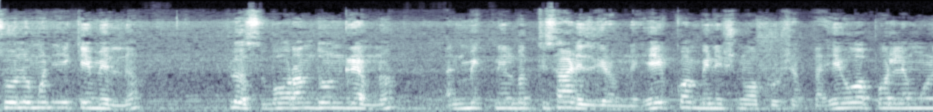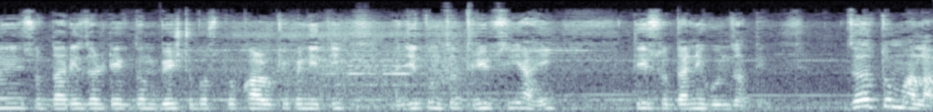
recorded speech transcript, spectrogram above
सोलोमन एक एम एलनं न प्लस बोरान दोन ग्रॅमनं आणि मिकनेल बत्तीस अडीच ग्रॅमनं हे कॉम्बिनेशन वापरू शकता. हे वापरल्यामुळे सुद्धा रिझल्ट एकदम बेस्ट बसतो काळोखी पण येते. आणि जी तुमचं थ्री सी आहे ती सुद्धा निघून जाते. जर तुम्हाला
